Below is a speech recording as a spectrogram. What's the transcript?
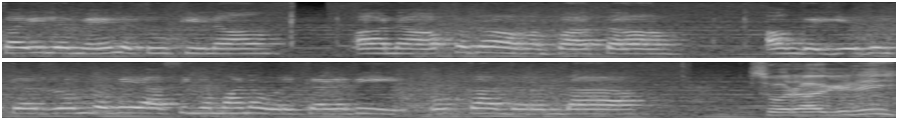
கையில மேல தூக்கினான் ஆனா அப்பதான் அவன் பார்த்தான் அங்க எதிர்க்க ரொம்பவே அசிங்கமான ஒரு கிழவி உட்கார்ந்து இருந்தா சொராகினி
